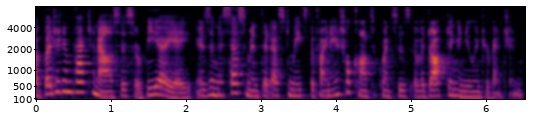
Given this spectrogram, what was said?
A budget impact analysis, or BIA, is an assessment that estimates the financial consequences of adopting a new intervention.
